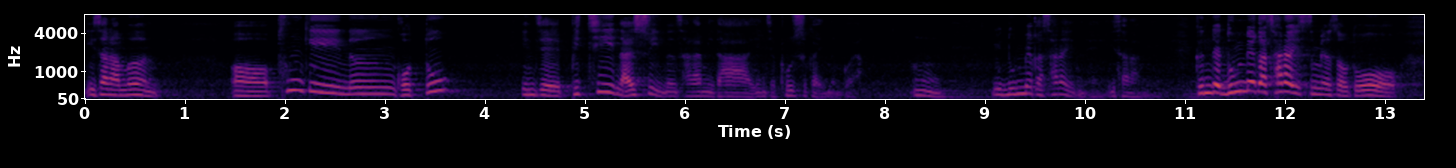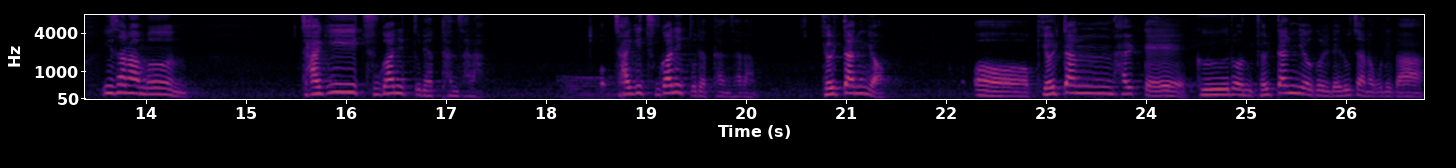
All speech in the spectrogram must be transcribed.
이 사람은 어, 풍기는 것도 이제 빛이 날 수 있는 사람이다. 이제 볼 수가 있는 거야. 음. 이 눈매가 살아있네, 이 사람이. 근데 눈매가 살아있으면서도 이 사람은 자기 주관이 뚜렷한 사람, 어, 어, 자기 주관이 뚜렷한 사람, 결단력, 어, 결단할 때 그런 결단력을 내루잖아, 우리가.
